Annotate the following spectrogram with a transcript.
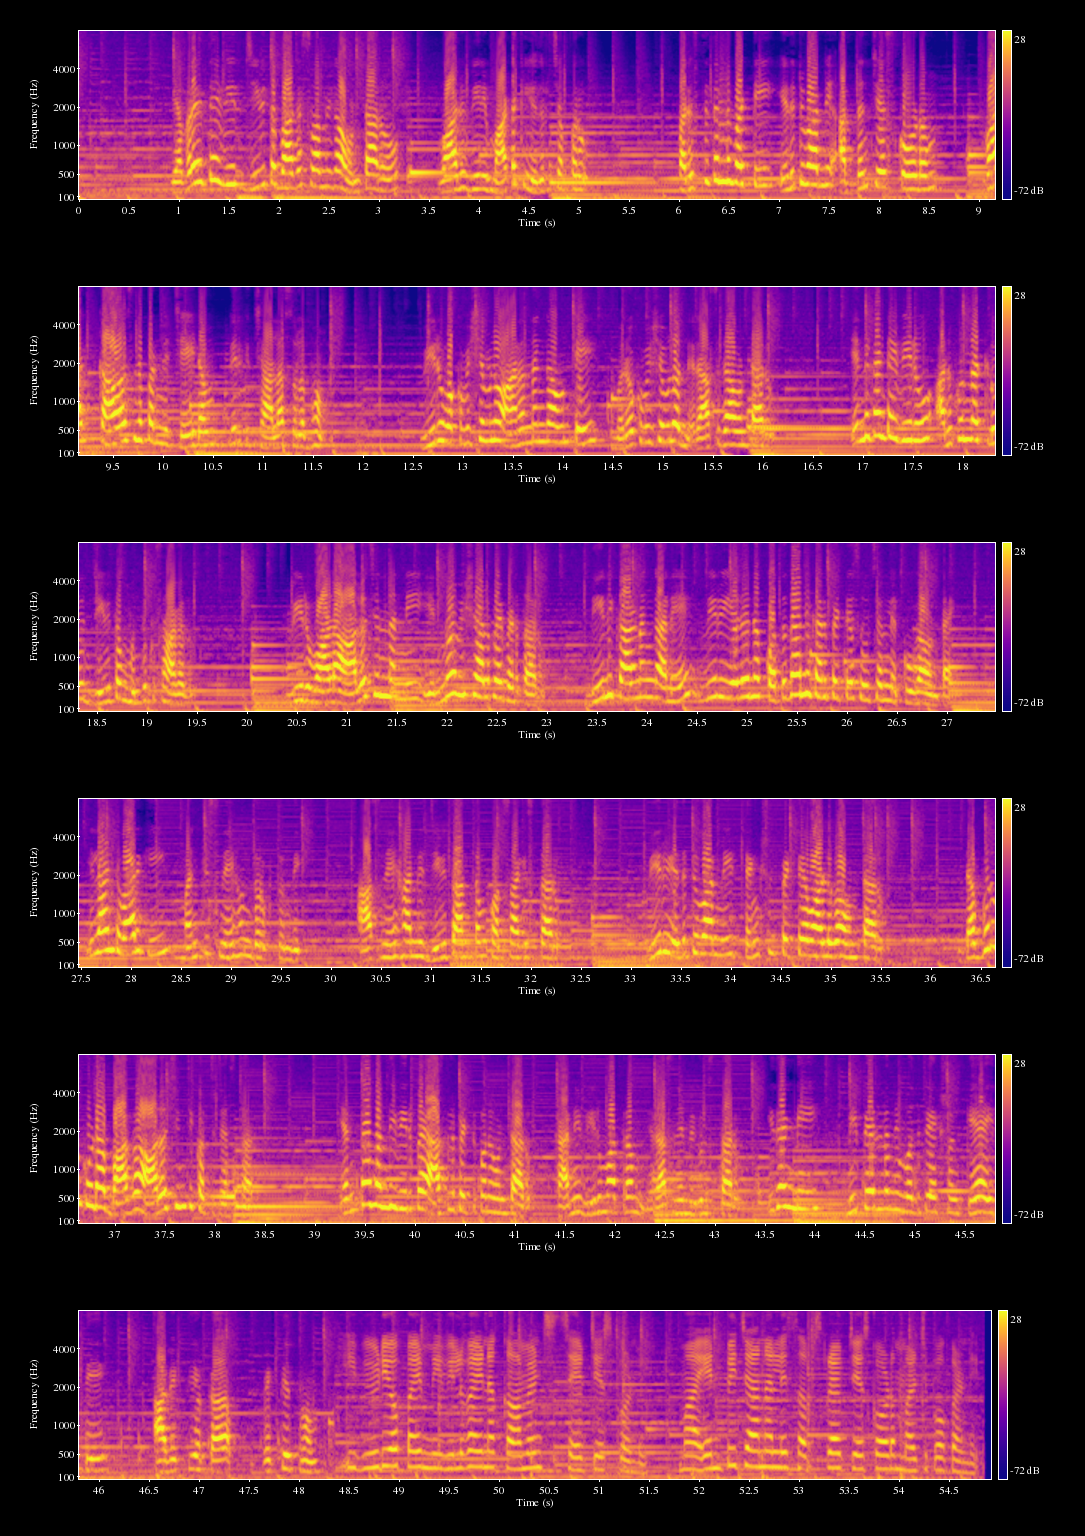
ఎవరైతే వీరి జీవిత భాగస్వామిగా ఉంటారో వారు వీరి మాటకి ఎదురు చెప్పరు. పరిస్థితులను బట్టి ఎదుటివారిని అర్థం చేసుకోవడం వారికి కావాల్సిన పనిని చేయడం వీరికి చాలా సులభం. వీరు ఒక విషయంలో ఆనందంగా ఉంటే మరొక విషయంలో నిరాశగా ఉంటారు. ఎందుకంటే వీరు అనుకున్నట్లు జీవితం ముందుకు సాగదు. వీరు వాళ్ళ ఆలోచనలన్నీ ఎన్నో విషయాలపై పెడతారు. దీని కారణంగానే వీరు ఏదైనా కొత్తదాన్ని కనిపెట్టే సూచనలు ఎక్కువగా ఉంటాయి. ఇలాంటి వారికి మంచి స్నేహం దొరుకుతుంది. ఆ స్నేహాన్ని జీవితాంతం కొనసాగిస్తారు. వీరు ఎదుటివారిని టెన్షన్ పెట్టేవాళ్ళుగా ఉంటారు. డబ్బును కూడా బాగా ఆలోచించి ఖర్చు చేస్తారు. ఎంతో మంది వీరిపై ఆశలు పెట్టుకొని ఉంటారు. కానీ వీరు మాత్రం నిరాశనే మిగులుస్తారు. ఇదండి మీ పేరులోని మొదటి అక్షరం కే అయితే ఆ వ్యక్తి యొక్క వ్యక్తిత్వం. ఈ వీడియోపై మీ విలువైన కామెంట్స్ షేర్ చేసుకోండి. మా ఎన్పి ఛానల్ని సబ్స్క్రైబ్ చేసుకోవడం మర్చిపోకండి.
